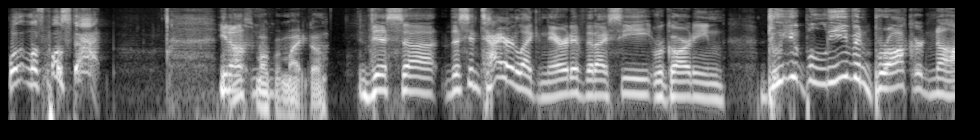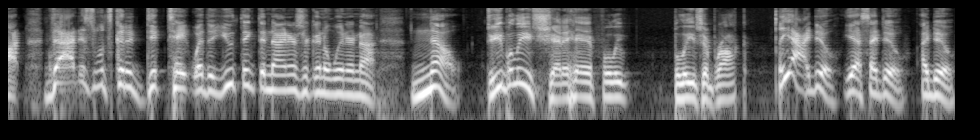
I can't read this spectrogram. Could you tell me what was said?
Well, let's post that. you know, I smoke with Mike though. this uh this entire like narrative that I see regarding do you believe in Brock or not? That is what's going to dictate whether you think the Niners are going to win or not. No. Do you believe Shanahan fully believes in Brock? Yeah, I do. Yes, I do. I do.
